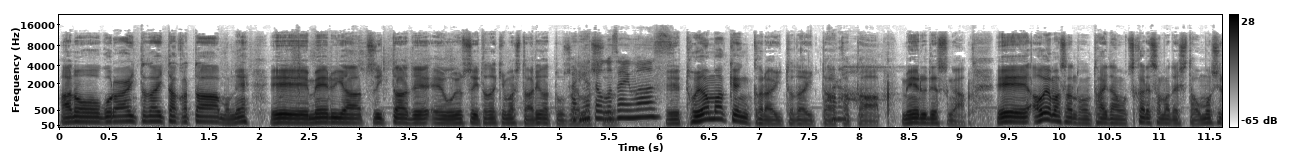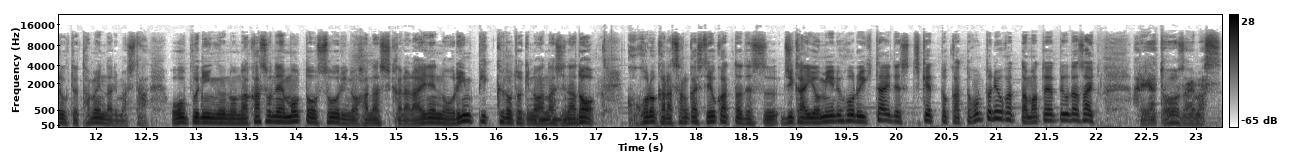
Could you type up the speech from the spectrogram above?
あのご覧いただいた方もね、えー、メールやツイッターで、えー、お寄せいただきましたありがとうございます。ありがとうございます、えー、富山県からいただいた方メメールですが、えー、青山さんとの対談お疲れ様でした。面白くてためになりました。オープニングの中曽根元総理の話から来年のオリンピックの時の話など、うん、心から参加してよかったです。次回読売ホール行きたいです。チケット買って本当によかった。またやってください。ありがとうございます。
